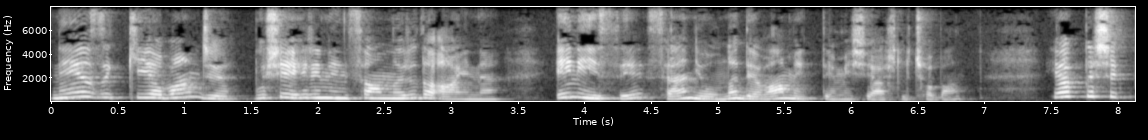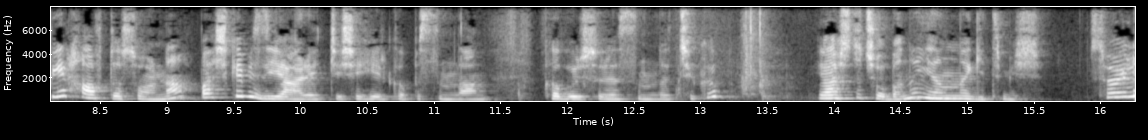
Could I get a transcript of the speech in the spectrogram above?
Ne yazık ki yabancı. Bu şehrin insanları da aynı. En iyisi sen yoluna devam et demiş yaşlı çoban. Yaklaşık bir hafta sonra başka bir ziyaretçi şehir kapısından kabul sırasında çıkıp yaşlı çobanın yanına gitmiş. Söyle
